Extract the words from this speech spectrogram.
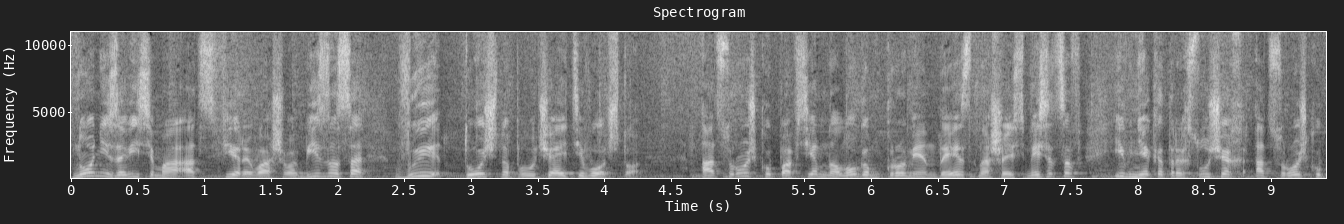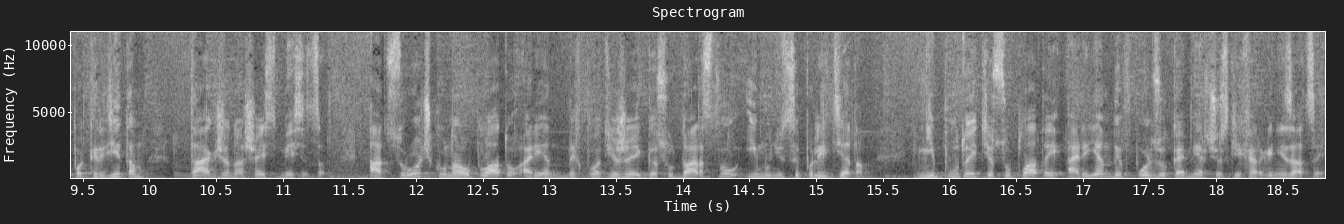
Но независимо от сферы вашего бизнеса, вы точно получаете вот что – отсрочку по всем налогам, кроме НДС, на 6 месяцев и в некоторых случаях отсрочку по кредитам также на 6 месяцев. Отсрочку на уплату арендных платежей государству и муниципалитетам. Не путайте с уплатой аренды в пользу коммерческих организаций.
